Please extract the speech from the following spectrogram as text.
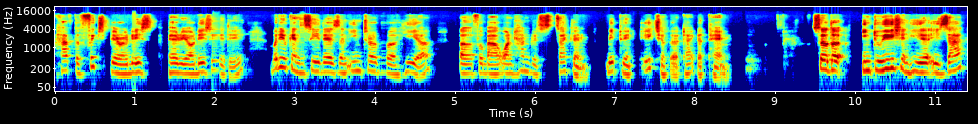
have the fixed periodicity, but you can see there's an interval here of about 100 seconds between each of the attack attempt. So the intuition here is that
